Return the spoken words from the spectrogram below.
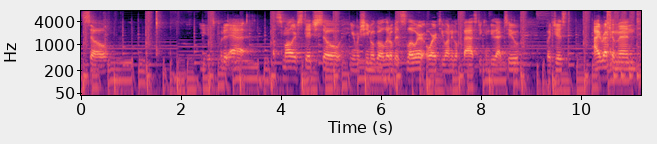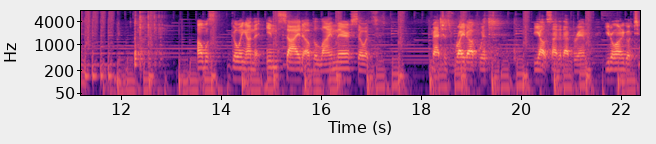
So you just put it at a smaller stitch so your machine will go a little bit slower or if you want to go fast you can do that too. But just I recommend almost going on the inside of the line there so it matches right up with the outside of that brim. You don't want to go too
